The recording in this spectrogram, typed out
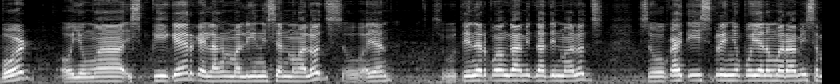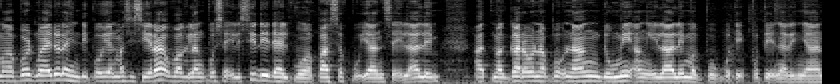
board o yung mga speaker, kailangan malinis yan mga lods. So, ayan. So, thinner po ang gamit natin mga lods. So, kahit i-spray nyo po yan ng marami sa mga board mga idol, ay hindi po yan masisira. Huwag lang po sa LCD dahil pumapasok po yan sa ilalim. At magkaroon na po ng dumi ang ilalim, magpuputi-puti na rin yan.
